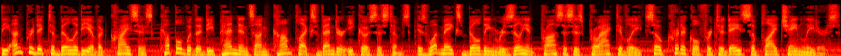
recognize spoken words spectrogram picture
The unpredictability of a crisis, coupled with a dependence on complex vendor ecosystems, is what makes building resilient processes proactively so critical for today's supply chain leaders.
